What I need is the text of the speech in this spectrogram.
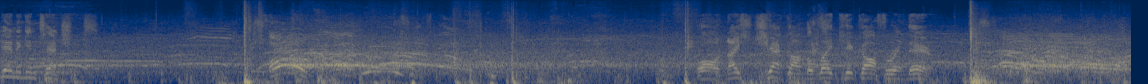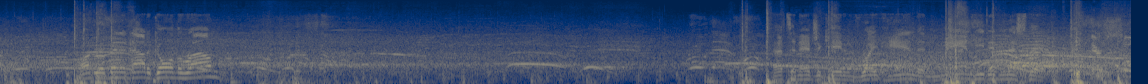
fight-ending intentions. Oh! Oh, nice check on the leg kick offering there. Under a minute now to go in the round. That's an educated right hand, and man, he didn't miss there. They're so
